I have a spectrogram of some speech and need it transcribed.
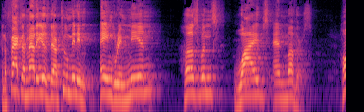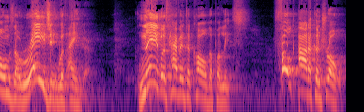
And the fact of the matter is, there are too many angry men, husbands, wives, and mothers. Homes are raging with anger. neighbors having to call the police, folk out of control,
